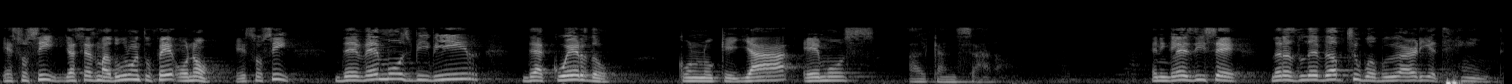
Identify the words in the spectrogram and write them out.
eso sí, ya seas maduro en tu fe o no, eso sí, debemos vivir de acuerdo con lo que ya hemos alcanzado. En inglés dice, let us live up to what we already attained.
